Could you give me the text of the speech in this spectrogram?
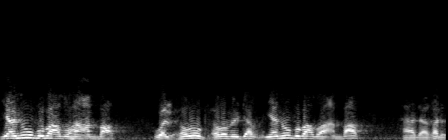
ينوب بعضها عن بعض والحروف حروف الجر ينوب بعضها عن بعض هذا غلط.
